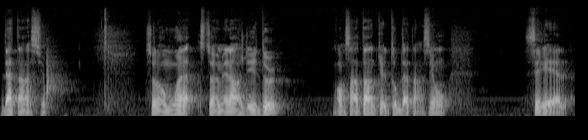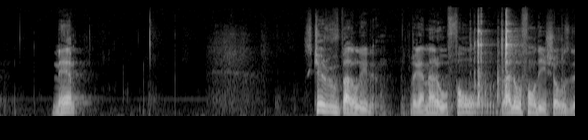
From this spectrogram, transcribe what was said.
d'attention. Selon moi, c'est un mélange des deux. On s'entend que le trouble d'attention, c'est réel. Mais ce que je veux vous parler, là, vraiment au fond, aller au fond des choses.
